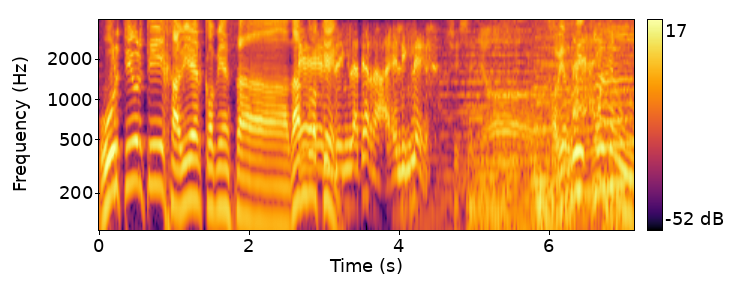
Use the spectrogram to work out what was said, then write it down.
Urti, Javier comienza dando el qué? de Inglaterra, el inglés. Sí, señor. Javier Ruiz, muy bien.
